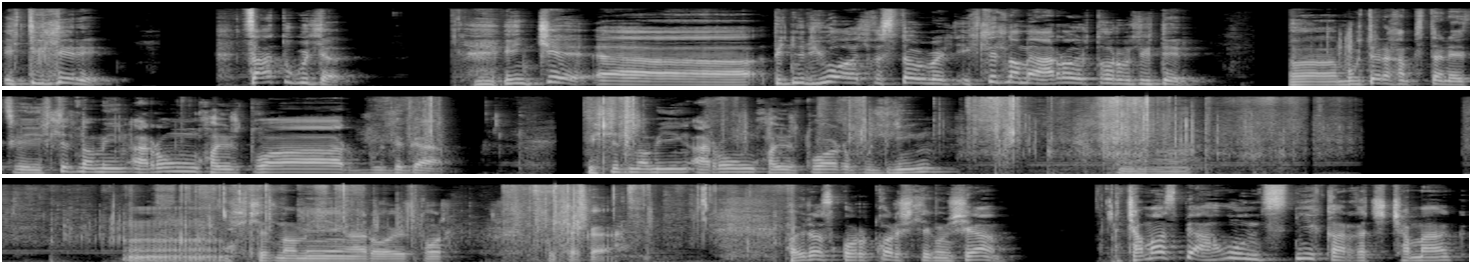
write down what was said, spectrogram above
Итгэлээрээ. За тэгвэл Энд чи бид нар юу ойлгох ёстой вэ? Эхлэл номын 12 дугаар бүлэг дээр бүгдээрээ хамтдаа найзгаа Эхлэл номын 12 дугаар бүлэг Эхлэл номын 12 дугаар бүлгийн Эхлэл номын 12 дугаар бүлэг 2-оос 3 дугаар ишлэгийг уншаа. Чамаас би агуу үндэснийг гаргаж чамааг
